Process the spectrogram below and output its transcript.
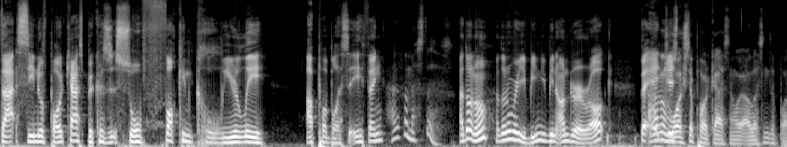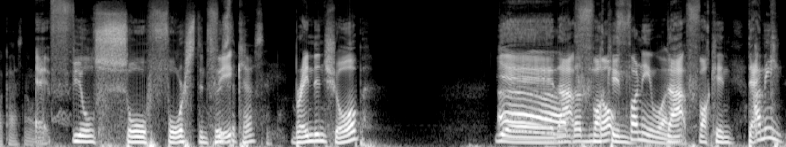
that scene of podcast because it's so fucking clearly a publicity thing. How have I missed this? I don't know. I don't know where you've been. You've been under a rock, but I haven't just watched a podcast now. I listened to a podcast now. it feels so forced and Who's the fake. person? Brendan Schaub. Yeah, Ah, that the fucking funny one. that fucking dick. I mean,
